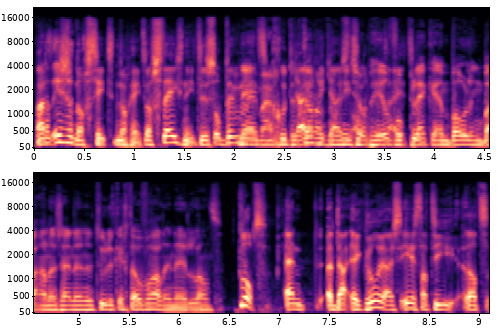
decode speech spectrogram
Maar dat is het nog steeds, nog niet. Nog steeds niet. Dus op dit Nee, moment... maar goed, het juich kan ook juist niet zo op heel veel plekken. En bowlingbanen zijn er natuurlijk echt overal in Nederland. Klopt. En eh, daar- ik wil juist eerst dat die... Dat,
